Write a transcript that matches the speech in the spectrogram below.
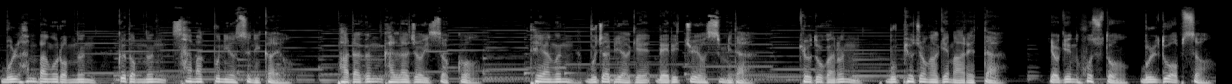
물 한 방울 없는 끝없는 사막뿐이었으니까요. 바닥은 갈라져 있었고 태양은 무자비하게 내리쬐었습니다. 교도관은 무표정하게 말했다. 여긴 호수도 물도 없어.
